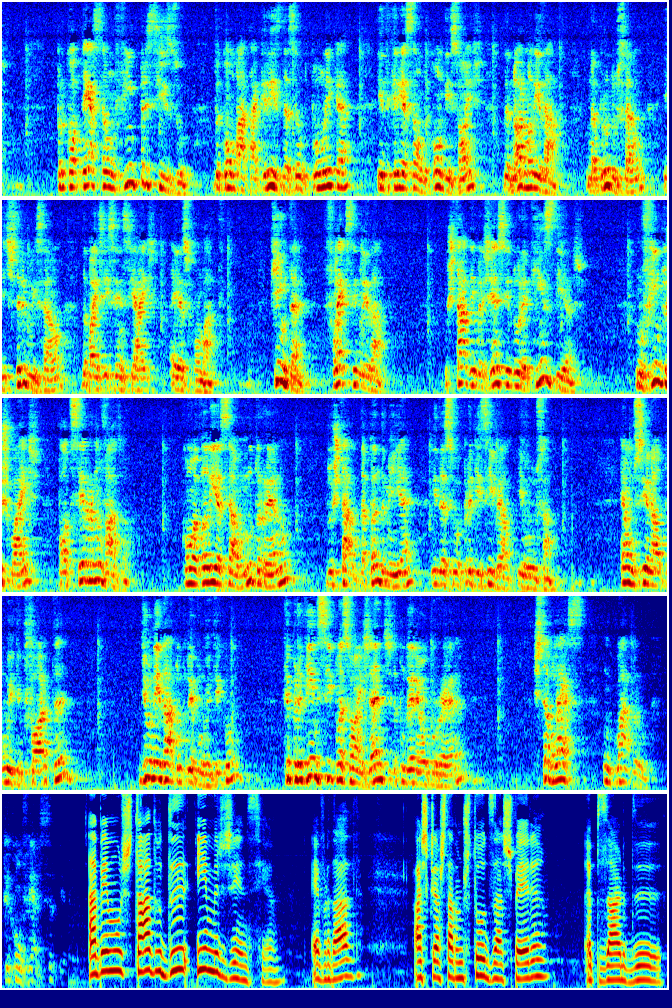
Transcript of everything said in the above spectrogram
porque obedece a um fim preciso de combate à crise da saúde pública e de criação de condições de normalidade na produção e distribuição de bens essenciais a esse combate. Quinta, flexibilidade. O estado de emergência dura 15 dias, no fim dos quais pode ser renovado, com avaliação no terreno do estado da pandemia e da sua previsível evolução é um sinal político forte de unidade do poder político que previne situações antes de poderem ocorrer, estabelece um quadro que confere certeza. Habemos estado de emergência. É verdade. Acho que já estávamos todos à espera, apesar de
